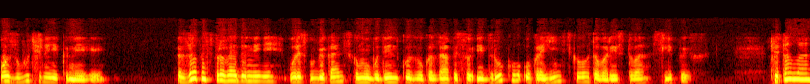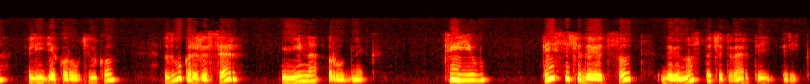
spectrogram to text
озвученої книги. Запис проведений у республіканському будинку звукозапису і друку Українського товариства сліпих. Читала Лідія Коровченко, звукорежисер Ніна Рудник. Київ, 1994 рік.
